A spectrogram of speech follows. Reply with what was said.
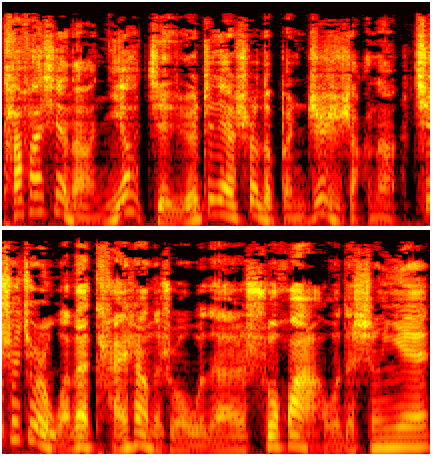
他发现呢，你要解决这件事儿的本质是啥呢？其实就是我在台上的时候，我的说话、我的声音，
